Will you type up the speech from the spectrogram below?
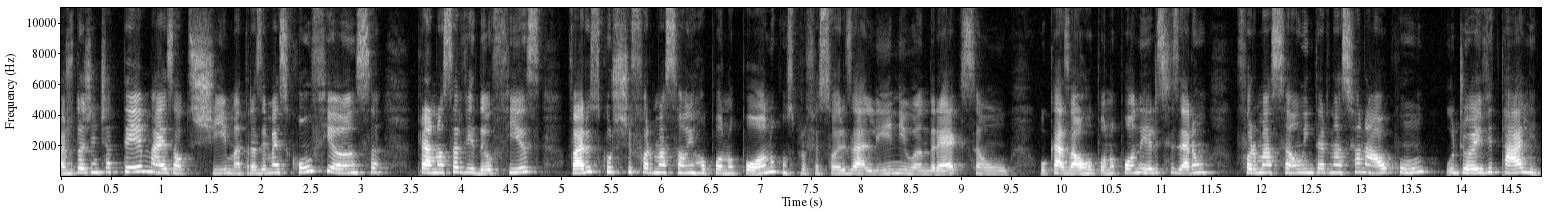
ajuda a gente a ter mais autoestima, a trazer mais confiança para a nossa vida. Eu fiz vários cursos de formação em Roponopono com os professores Aline e o André, que são o casal Roponopono, e eles fizeram formação internacional com o Joey Vitale,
